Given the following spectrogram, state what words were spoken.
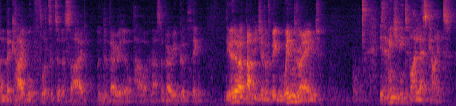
and the kite will flutter to the side under very little power, and that's a very good thing. The other advantage of a big wind range is it means you need to buy less kites.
